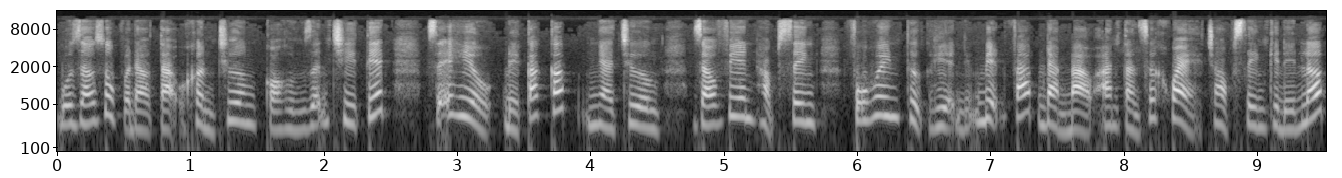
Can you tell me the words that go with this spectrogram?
Bộ Giáo dục và Đào tạo khẩn trương có hướng dẫn chi tiết, dễ hiểu để các cấp, nhà trường, giáo viên, học sinh, phụ huynh thực hiện những biện pháp đảm bảo an toàn sức khỏe cho học sinh khi đến lớp.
